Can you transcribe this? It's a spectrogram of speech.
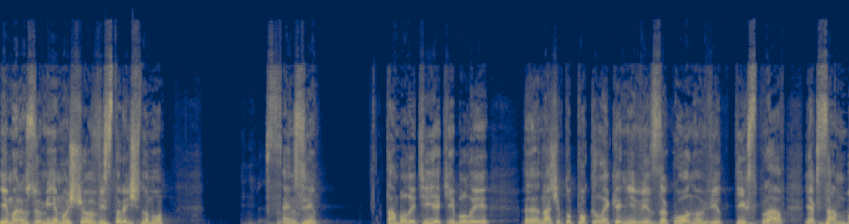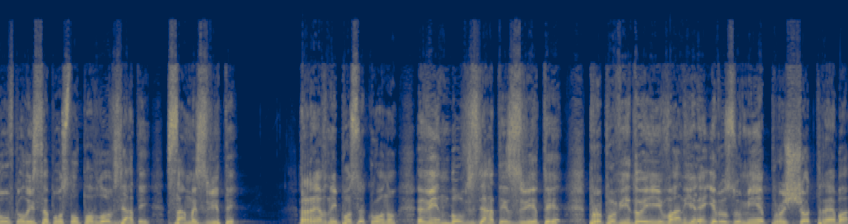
І ми розуміємо, що в історичному сенсі там були ті, які були е, начебто покликані від закону, від тих справ, як сам був колись апостол Павло, взятий саме звідти, ревний по закону. Він був взятий звідти, проповідує Євангелія і розуміє, про що треба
